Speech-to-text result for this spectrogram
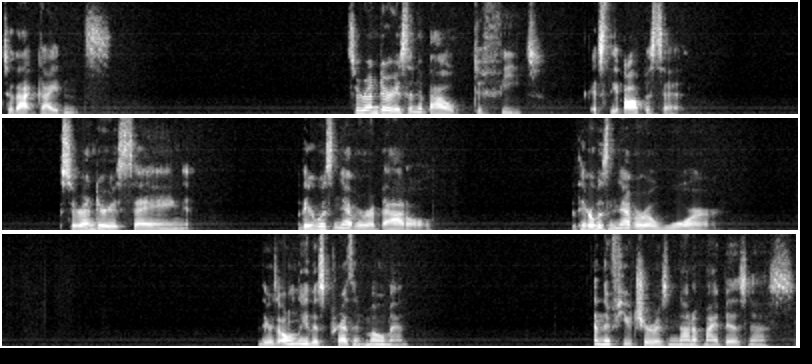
to that guidance. Surrender isn't about defeat, it's the opposite. Surrender is saying, there was never a battle, there was never a war. There's only this present moment, and the future is none of my business.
